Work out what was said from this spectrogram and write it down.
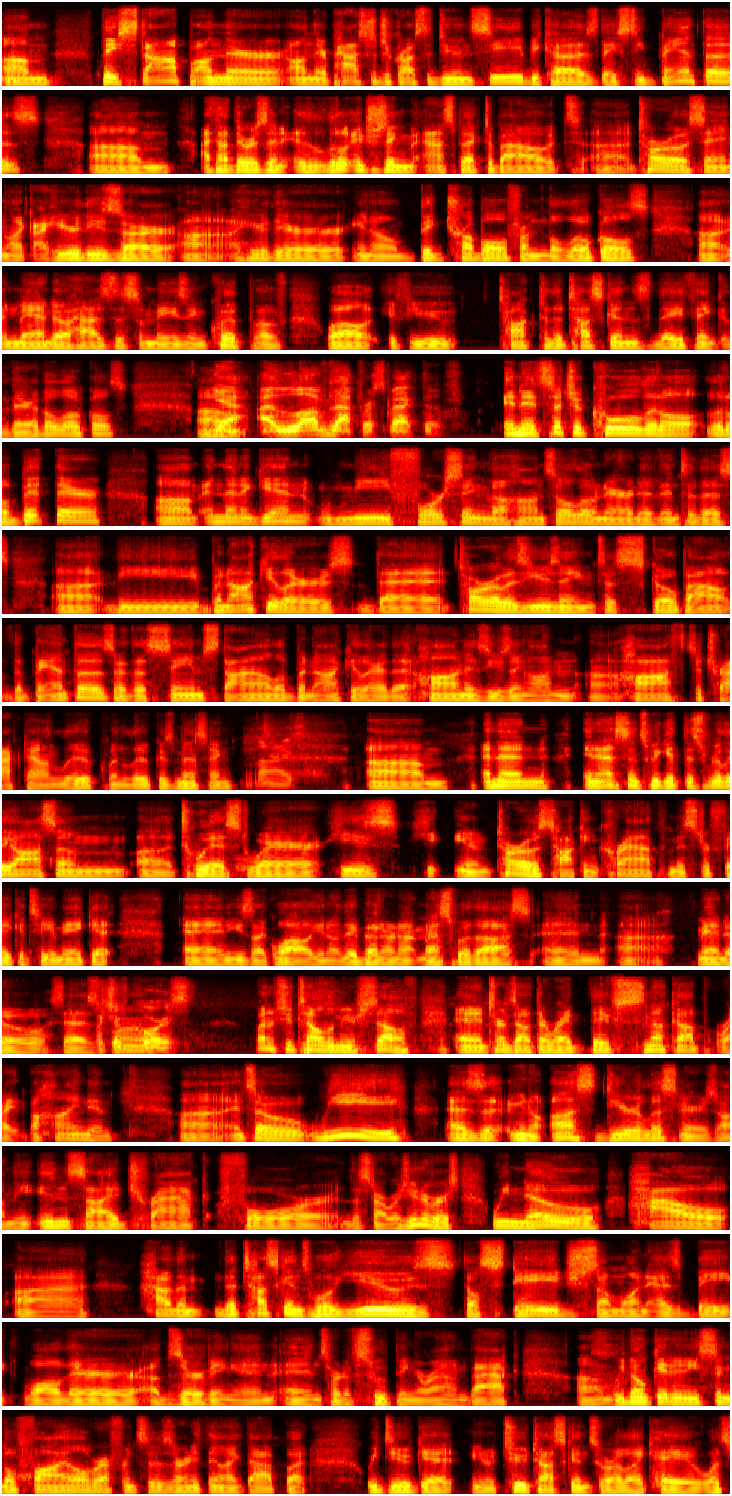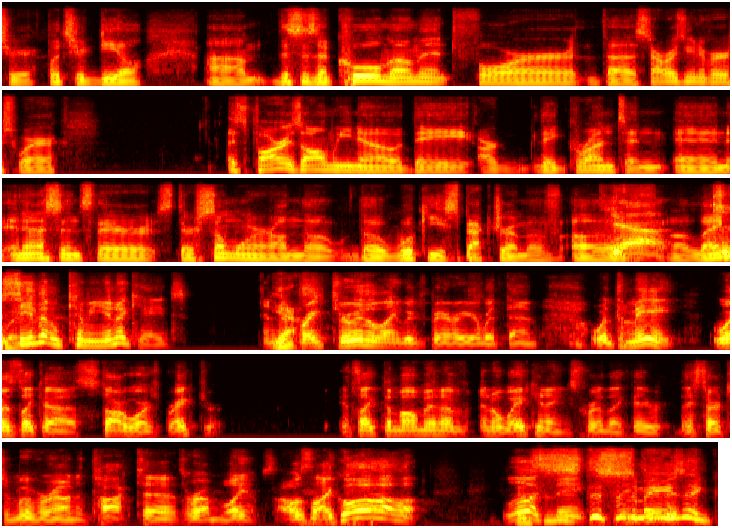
Um they stop on their on their passage across the dune sea because they see banthas. Um i thought there was an, a little interesting aspect about uh toro saying like i hear these are uh i hear they're you know big trouble from the locals. Uh and mando has this amazing quip of well if you talk to the tuscans they think they're the locals um, yeah, I loved that perspective. and it's such a cool little little bit there um, and then again me forcing the han solo narrative into this uh, the binoculars that toro is using to scope out the banthas are the same style of binocular that han is using on uh, hoth to track down luke when luke is missing Nice. Um and then in essence we get this really awesome uh twist where he's he you know toro's talking crap mr fake it till you make it and he's like well you know they better not mess with us. And uh mando says Which of "Well, course, why don't you tell them yourself? And it turns out they're right they've snuck up right behind him. Uh, and so we as you know us dear listeners on the inside track for the star wars universe we know how uh, how the the tuscans will use they'll stage someone as bait while they're observing and and sort of swooping around back. Um, we don't get any single file references or anything like that but we do get you know two tuscans who are like hey what's your what's your deal? Um, this is a cool moment for the Star Wars universe where as far as all we know, they are they grunt and and in essence they're they're somewhere on the the Wookiee spectrum of, of Yeah, uh, to see them communicate and Yes. to break through the language barrier with them, what to me was like a Star Wars breakthrough. It's like the moment of an awakenings where like they they start to move around and talk to, to Robin Williams. I was like, whoa, look, this is, they- this is amazing.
